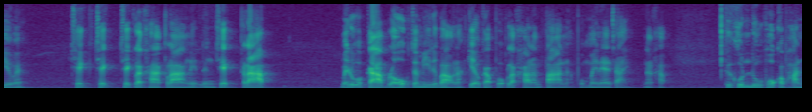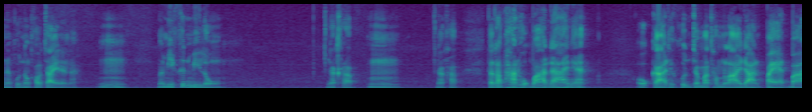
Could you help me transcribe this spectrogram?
อยู่ไหม เช็คเช็คเช็คราคากลางนิดหนึ่งเช็คกราฟ ไม่รู้ว่ากราฟโลกจะมีหรือเปล่านะ เกี่ยวกับพวกราคาน้ำตาลอะผมไม่แน่ใจนะครับ คือคุณดูโภคภัณฑ์นะคุณต้องเข้าใจหน่อยนะอืม มันมีขึ้นมีลงนะครับ อืมนะครับ แต่ถ้าผ่าน 6 บาทได้เนี่ย โอกาสที่คุณจะมาทำลายด่าน 8 บาท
